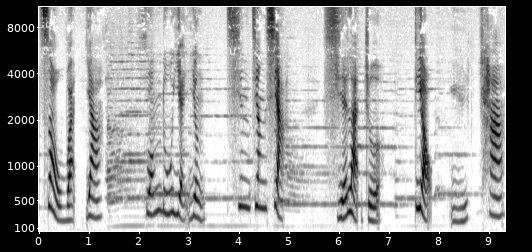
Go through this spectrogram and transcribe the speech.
造晚鸦。黄芦掩映清江下。斜揽着钓鱼叉。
